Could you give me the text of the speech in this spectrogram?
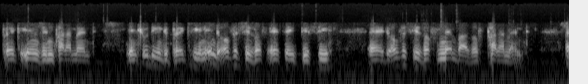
break-ins in Parliament, including the break-in in the offices of SAPC, uh, the offices of members of Parliament. Uh,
